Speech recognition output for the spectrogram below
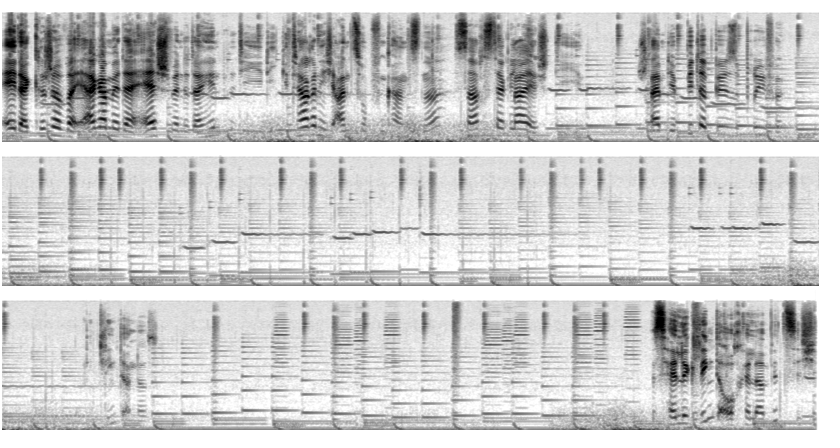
Ey, da kriegst du aber Ärger mit der Ash, wenn du da hinten die, die Gitarre nicht anzupfen kannst, ne? Sag's dir gleich. Die schreiben dir bitterböse Briefe. Helle klingt auch heller witzig.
